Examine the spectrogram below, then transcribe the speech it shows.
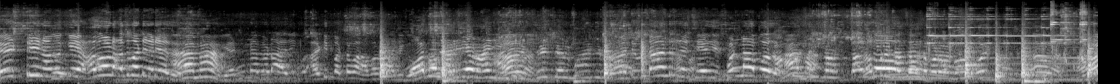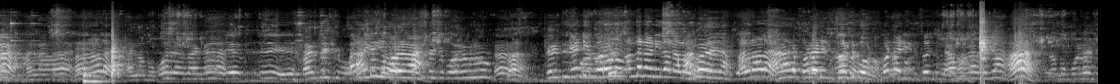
வெற்றி நமக்கு அதோட அது மட்டும் கிடையாது. என்னை விட அடி அடிபட்டவ அவளை அதிகம். மொதல் நிறைய வாங்கி ஆண்டு விட்டான்ற செய்தி சொன்னா போதும். சந்தோஷம். ஆமா. அதனால சண்டைக்கு போ- சண்டைக்கு போறேங்க. சண்டைக்கு போறவனும் கேண்டி வரணும் அந்த நாணி தான் அதனால அதனால பொண்டாட்டின்னு சொல்லிட்டு போகணும். பொண்டாட்டி சொல்லிட்டு நம்ம பொண்டாட்டி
